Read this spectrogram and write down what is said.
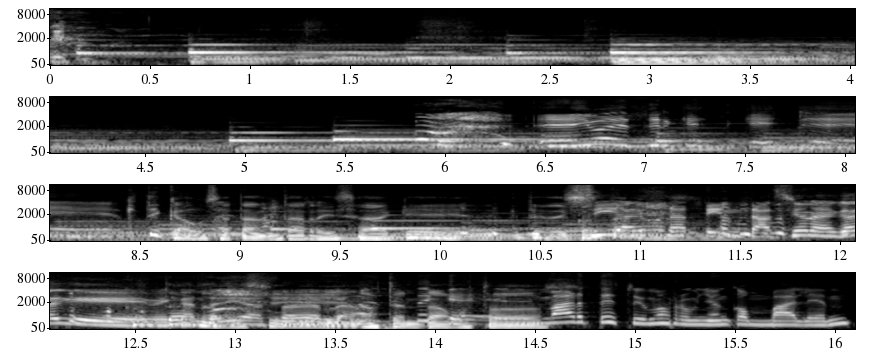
Eh, iba a decir que este. Que este ¿Qué te causa tanta risa? ¿Qué, qué te Sí, hay contanos. una tentación acá que me Contanos, encantaría sí, saberla. nos tentamos que todos. El martes tuvimos reunión con Valen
